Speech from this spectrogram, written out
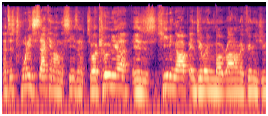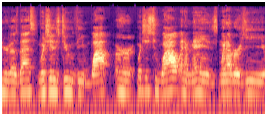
That's his 22nd on the season. So Acuna is heating up and doing what Ronald Acuna Jr. does best, which is do the wow or which is to wow and amaze whenever he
